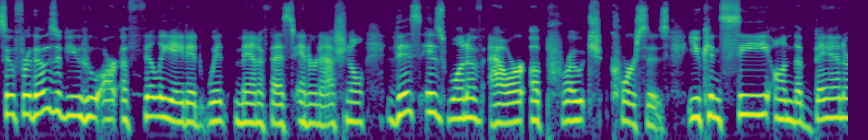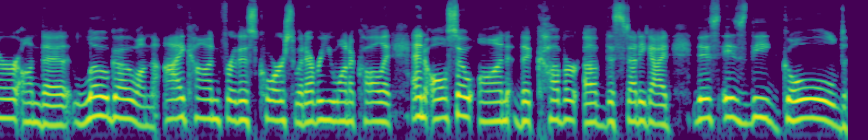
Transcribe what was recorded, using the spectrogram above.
So, for those of you who are affiliated with Manifest International, this is one of our approach courses. You can see on the banner, on the logo, on the icon for this course, whatever you want to call it, and also on the cover of the study guide. This is the gold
